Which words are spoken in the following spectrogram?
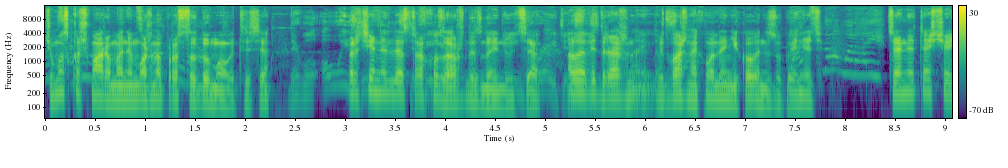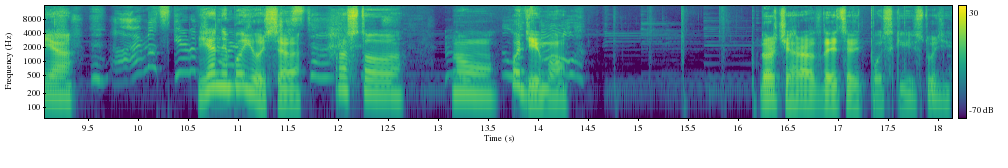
Чому з кошмарами не можна просто домовитися? Причини для страху завжди знайдуться, але відражне- відважних вони ніколи не зупинять. Це не те, що я. Я не боюся. Uh, Просто. Ну, ходімо. До речі, гра, здається, від польської студії.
